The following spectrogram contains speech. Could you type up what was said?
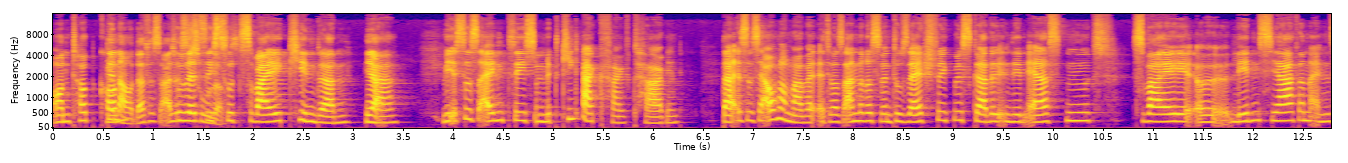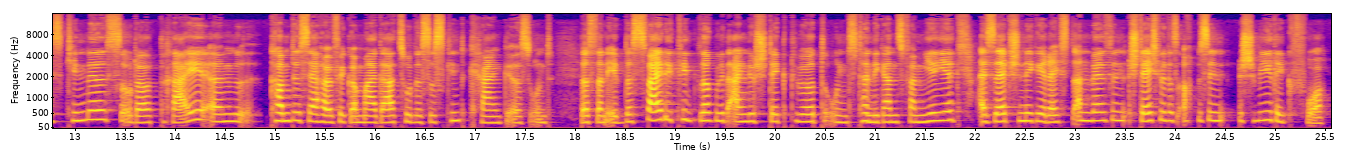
on top kommt. Genau, das ist alles Zusätzlich Zusatz. zu zwei Kindern. Ja. ja. Wie ist es eigentlich mit Kita-Kranktagen? Da ist es ja auch nochmal etwas anderes, wenn du selbstständig bist, gerade in den ersten zwei äh, Lebensjahren eines Kindes oder drei ähm, kommt es ja häufiger mal dazu, dass das Kind krank ist und dass dann eben das zweite Kind noch mit angesteckt wird und dann die ganze Familie. Als selbstständige Rechtsanwältin stelle ich mir das auch ein bisschen schwierig vor.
